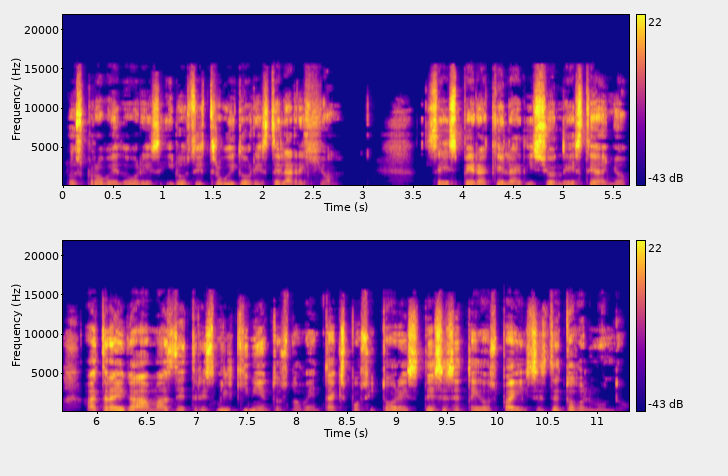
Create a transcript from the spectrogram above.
los proveedores y los distribuidores de la región. Se espera que la edición de este año atraiga a más de 3.590 expositores de 62 países de todo el mundo.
